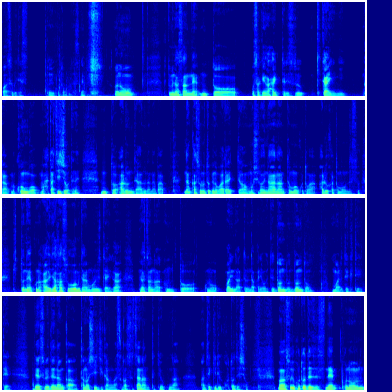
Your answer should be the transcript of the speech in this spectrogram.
お遊びです。ということですね。あのきっと皆さんね、うんと、お酒が入ったりする機会にが今後、まあ、20歳以上でね、うんと、あるんであるならば、なんかその時の話題って面白いなぁなんて思うことがあるかと思うんです。きっとね、このアイデア発想法みたいなもの自体が、皆さんの、うんと、この輪になってる中において、どんどんどんどん生まれてきていて、で、それでなんか楽しい時間が過ごせたなんて記憶が、まあ、できることでしょう。まあそういうことでですね、この、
